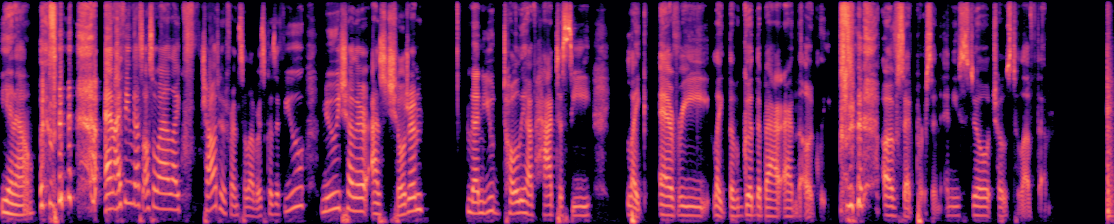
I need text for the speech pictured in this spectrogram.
you know and I think that's also why I like childhood friends to lovers because if you knew each other as children, then you totally have had to see like every like the good, the bad, and the ugly of said person, and you still chose to love them.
